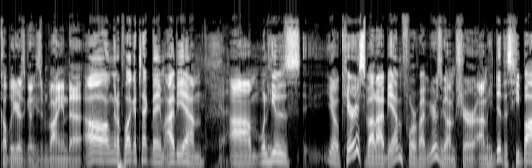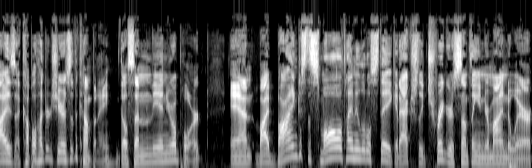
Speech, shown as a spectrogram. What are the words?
couple of years ago, he's been buying into, oh, I'm going to plug a tech name, IBM. Um, when he was, you know, curious about IBM four or five years ago, I'm sure um, he did this. He buys a couple hundred shares of the company. They'll send him the annual report. And by buying just a small, tiny little stake, it actually triggers something in your mind to where,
